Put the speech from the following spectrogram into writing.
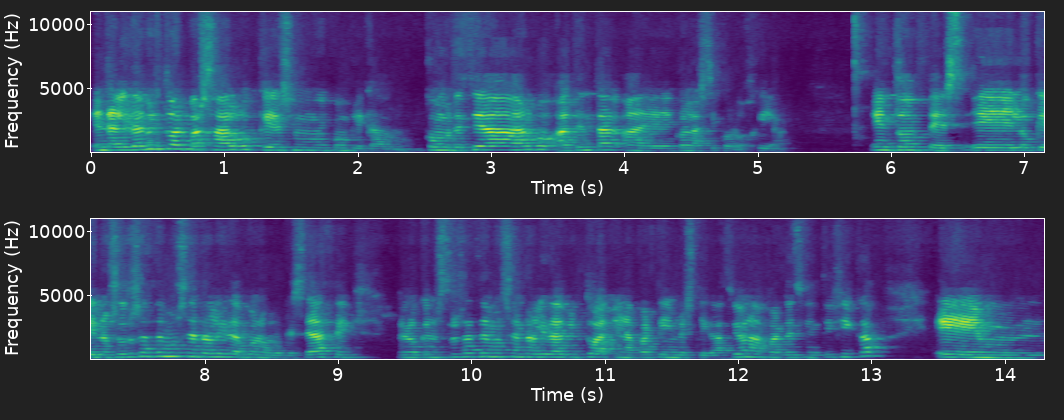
En realidad virtual pasa algo que es muy complicado. Como decía, algo atenta eh, con la psicología. Entonces, eh, lo que nosotros hacemos en realidad, bueno, lo que se hace, pero lo que nosotros hacemos en realidad virtual en la parte de investigación, la parte científica, em,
